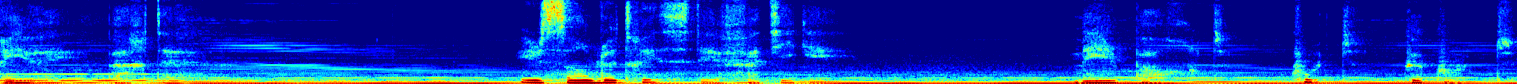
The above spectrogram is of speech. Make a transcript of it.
rivés Il semble triste et fatigué, mais il porte coûte que coûte.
